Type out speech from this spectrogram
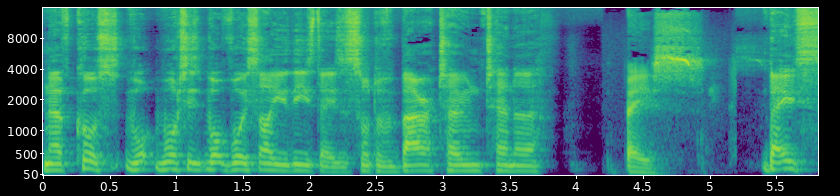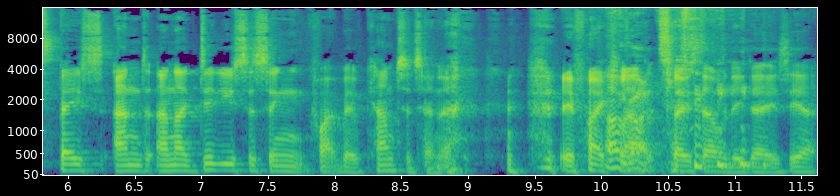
Now, of course, what what is what voice are you these days? A sort of baritone, tenor, bass, bass, bass, and and I did used to sing quite a bit of countertenor in my oh, right. close harmony days. Yeah.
